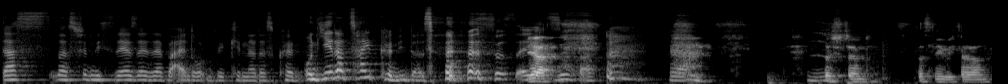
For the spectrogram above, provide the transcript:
das, das finde ich sehr, sehr, sehr beeindruckend, wie Kinder das können. Und jederzeit können die das. das ist echt ja. super. Ja. Das stimmt. Das liebe ich daran.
